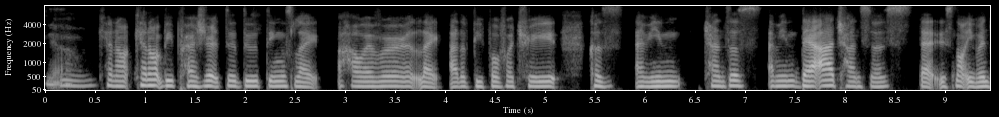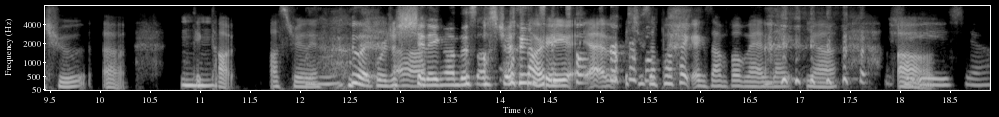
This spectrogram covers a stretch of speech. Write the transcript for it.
Yeah. Mm, cannot cannot be pressured to do things like however like other people portray it because i mean chances i mean there are chances that it's not even true uh Mhm. tiktok australia. Mhm. I feel like we're just Uh, shitting on this Australian sorry. Yeah, she's a perfect example man. Like yeah. She uh, is, yeah.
